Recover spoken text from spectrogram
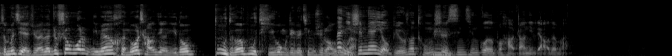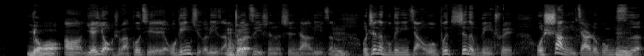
怎么解决呢？就生活里面有很多场景，你都不得不提供这个情绪劳动。那你身边有比如说同嗯事心情过得不好找你聊的吗？有，嗯，也有是吧？过去也有。我给你举个例子啊，我自己身身上的例子，嗯我真的不跟你讲，我不真的不跟你吹。我上一家的公司，嗯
